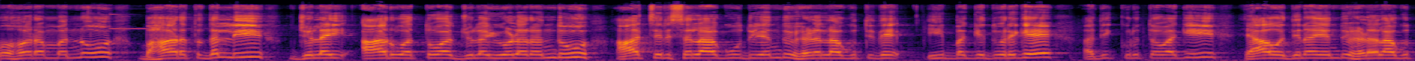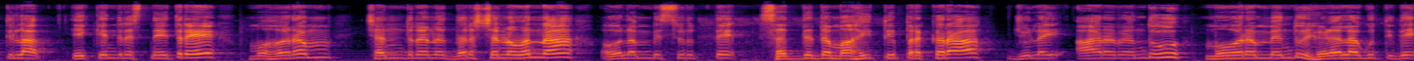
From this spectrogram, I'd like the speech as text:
ಮೊಹರಮ್ಮನ್ನು ಭಾರತದಲ್ಲಿ ಜುಲೈ ಆರು ಅಥವಾ ಜುಲೈ ಏಳರಂದು ಆಚರಿಸಲಾಗುವುದು ಎಂದು ಹೇಳಲಾಗುತ್ತಿದೆ. ಈ ಬಗ್ಗೆ ದೂರಿಗೆ ಅಧಿಕೃತವಾಗಿ ಯಾವ ದಿನ ಎಂದು ಹೇಳಲಾಗುತ್ತಿಲ್ಲ. ಏಕೆಂದರೆ ಸ್ನೇಹಿತರೆ, ಮೊಹರಂ ಚಂದ್ರನ ದರ್ಶನವನ್ನ ಅವಲಂಬಿಸಿರುತ್ತೆ. ಸದ್ಯದ ಮಾಹಿತಿ ಪ್ರಕಾರ ಜುಲೈ ಆರರಂದು ಮೊಹರಂ ಎಂದು ಹೇಳಲಾಗುತ್ತಿದೆ.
